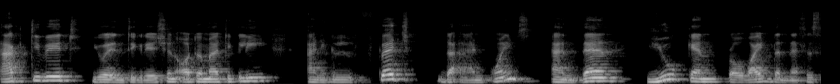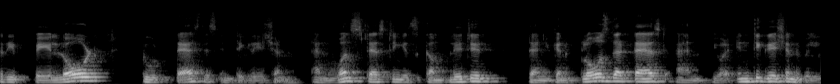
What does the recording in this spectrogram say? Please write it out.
activate your integration automatically and it will fetch the endpoints and then you can provide the necessary payload to test this integration. And once testing is completed, then you can close that test and your integration will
